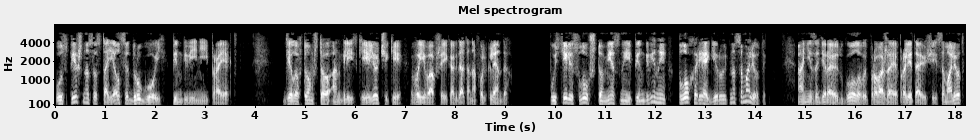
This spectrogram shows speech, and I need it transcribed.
успешно состоялся другой пингвиний проект. Дело в том, что английские летчики, воевавшие когда-то на Фолклендах, пустили слух, что местные пингвины плохо реагируют на самолеты. Они задирают головы, провожая пролетающий самолет,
